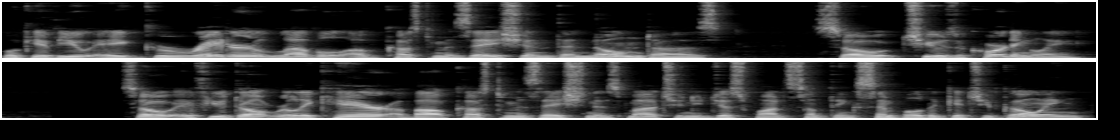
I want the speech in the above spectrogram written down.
will give you a greater level of customization than GNOME does, so choose accordingly. So if you don't really care about customization as much and you just want something simple to get you going,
